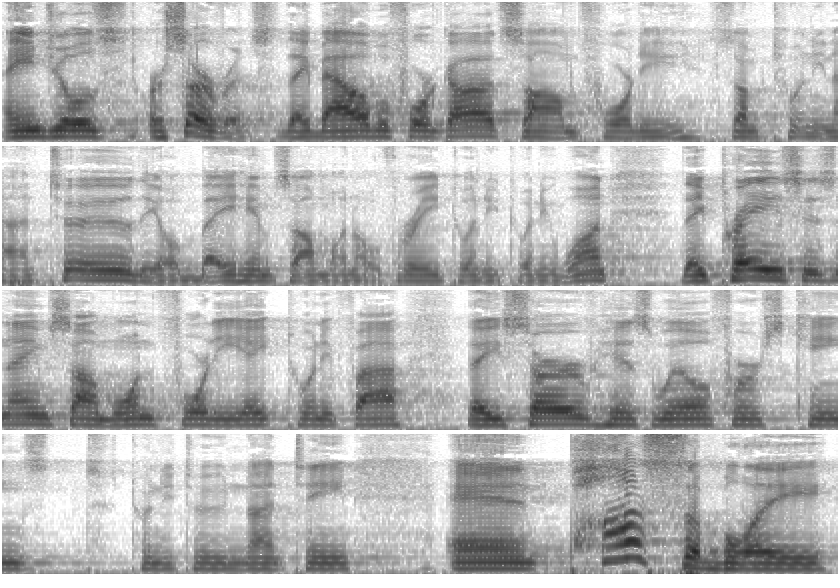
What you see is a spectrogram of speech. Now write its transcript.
Angels are servants. They bow before God, Psalm 40, Psalm 29 2. They obey Him, Psalm 103, 20, 21. They praise His name, Psalm 148, 25. They serve His will, 1 Kings 22, 19. And possibly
